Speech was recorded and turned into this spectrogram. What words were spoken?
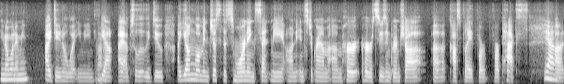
You know what I mean? I do know what you mean. Yeah. Yeah, I absolutely do. A young woman just this morning sent me on Instagram um, her her Susan Grimshaw uh, cosplay for for PAX Yeah. uh,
